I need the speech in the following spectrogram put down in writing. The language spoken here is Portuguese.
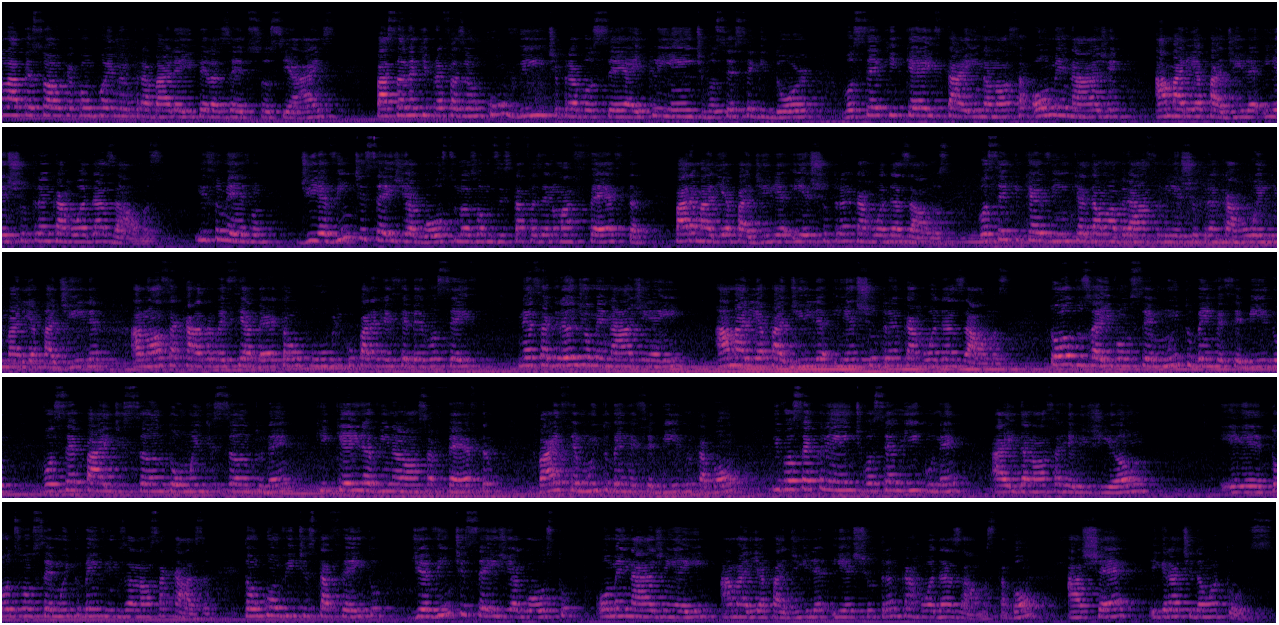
Olá pessoal que acompanha meu trabalho aí pelas redes sociais, passando aqui para fazer um convite para você aí cliente, você seguidor, você que quer estar aí na nossa homenagem a Maria Padilha e Exu Tranca Rua das Almas. Isso mesmo, dia 26 de agosto nós vamos estar fazendo uma festa para Maria Padilha e Exu Tranca Rua das Almas. Você que quer vir, quer dar um abraço em Exu Tranca Rua em Maria Padilha, a nossa casa vai ser aberta ao público para receber vocês nessa grande homenagem aí a Maria Padilha e Exu Tranca Rua das Almas. Todos aí vão ser muito bem recebidos. Você, pai de santo ou mãe de santo, né, que queira vir na nossa festa, vai ser muito bem recebido, tá bom? E você cliente, você amigo, né, aí da nossa religião, e todos vão ser muito bem-vindos à nossa casa. Então o convite está feito, dia 26 de agosto, homenagem aí a Maria Padilha e Exu Tranca Rua das Almas, tá bom? Axé e gratidão a todos.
